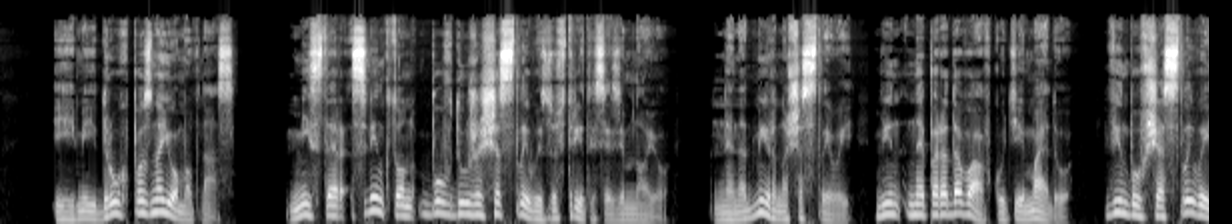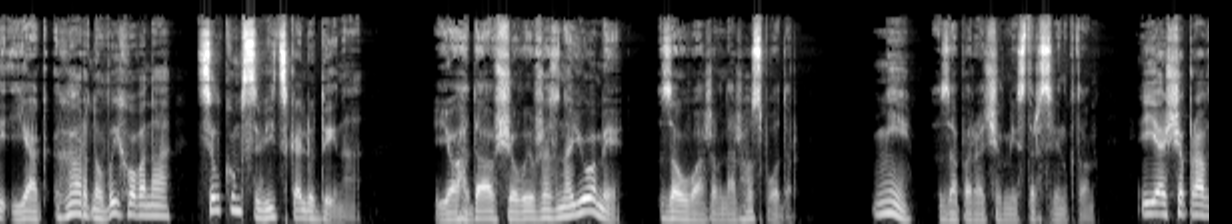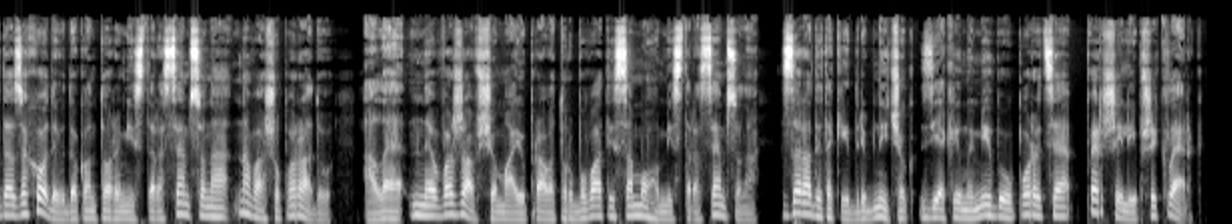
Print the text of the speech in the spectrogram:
і мій друг познайомив нас. Містер Слінгтон був дуже щасливий зустрітися зі мною, ненадмірно щасливий, він не передавав куті меду, він був щасливий як гарно вихована, цілком світська людина. Я гадав, що ви вже знайомі, зауважив наш господар. Ні, заперечив містер Слінгтон. Я, щоправда, заходив до контори містера Семпсона на вашу пораду, але не вважав, що маю право турбувати самого містера Семпсона заради таких дрібничок, з якими міг би упоратися перший ліпший клерк.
